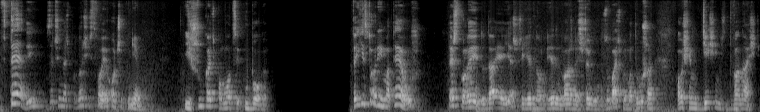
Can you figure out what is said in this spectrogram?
wtedy zaczynasz podnosić swoje oczy ku niemu i szukać pomocy u Boga. W tej historii Mateusz też z kolei dodaje jeszcze jedno, jeden ważny szczegół. Zobaczmy Mateusza 8, 10, 12.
